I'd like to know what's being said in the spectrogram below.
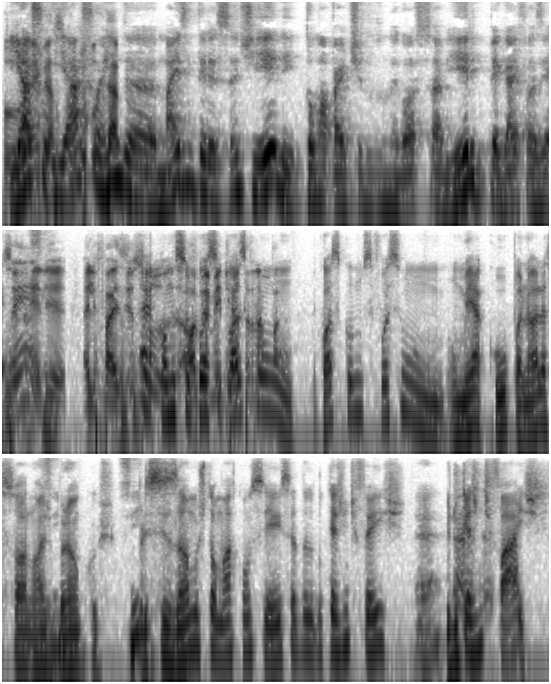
O- E acho, e acho ainda mais interessante ele tomar partido do negócio, sabe? Ele pegar e fazer Sim, cena. ele, ele faz isso. É como se fosse quase, um, quase como se fosse um, um meia-culpa, né? Olha só, nós Sim. brancos Sim. precisamos tomar consciência do, do que a gente fez É. e do É, que a gente é- faz.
